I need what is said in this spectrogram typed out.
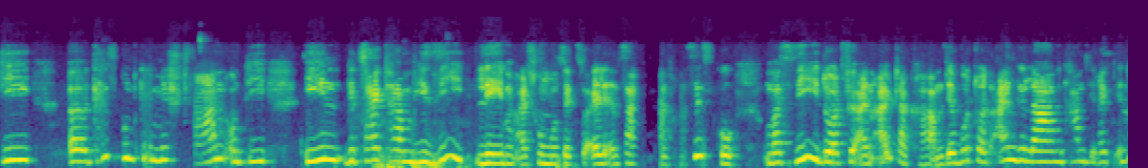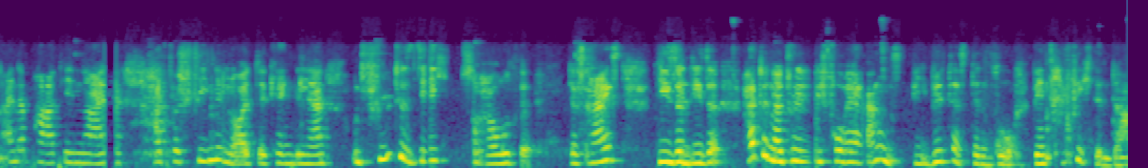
die äh, ganz bunt gemischt waren und die ihn gezeigt haben, wie sie leben als Homosexuelle in San Francisco und was sie dort für einen Alltag haben. Der wurde dort eingeladen, kam direkt in eine Party hinein, hat verschiedene Leute kennengelernt und fühlte sich zu Hause. Das heißt, diese, diese hatte natürlich vorher Angst. Wie wird das denn so? Wen treffe ich denn da?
